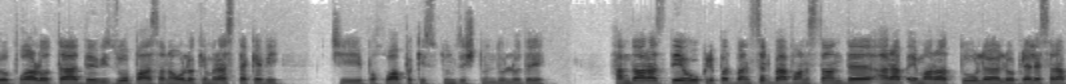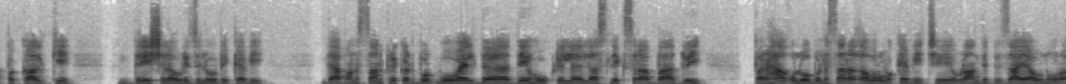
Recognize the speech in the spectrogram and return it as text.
لوبغاړو ته د ویزو په اسانولو کې مرسته کوي چې پخوا پکې ستونزې شتون درلودلې همداراز د هوکړې پر بنسټ به افغانستان د عرب اماراتو له لوبډلې سره په کال کې درې شل ورځې لوبې کوي د افغانستان کرکټ بورډ وویل د دې هوکړې له لاسلیک سره به دوی پر هغو لوبو له سره غور وکوي چې وړاندې د ځای او نورو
